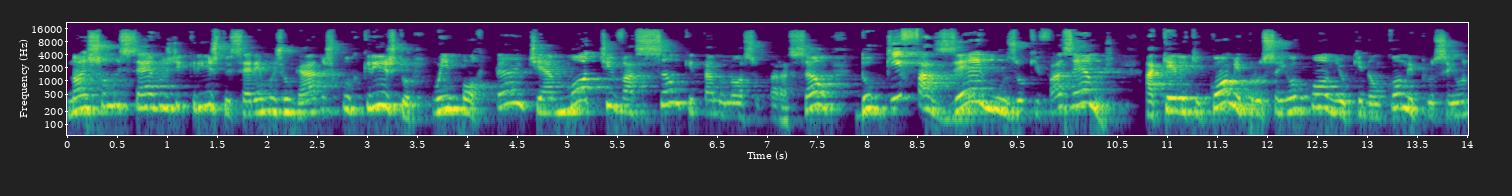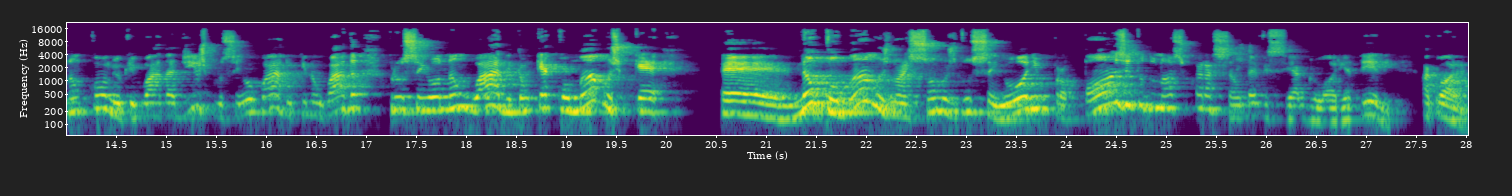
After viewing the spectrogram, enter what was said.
Nós somos servos de Cristo e seremos julgados por Cristo. O importante é a motivação que está no nosso coração do que fazermos o que fazemos. Aquele que come para o Senhor come, o que não come para o Senhor não come, o que guarda dias para o Senhor guarda, o que não guarda para o Senhor não guarda. Então, quer comamos, quer é, não comamos, nós somos do Senhor e o propósito do nosso coração deve ser a glória dele. Agora,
